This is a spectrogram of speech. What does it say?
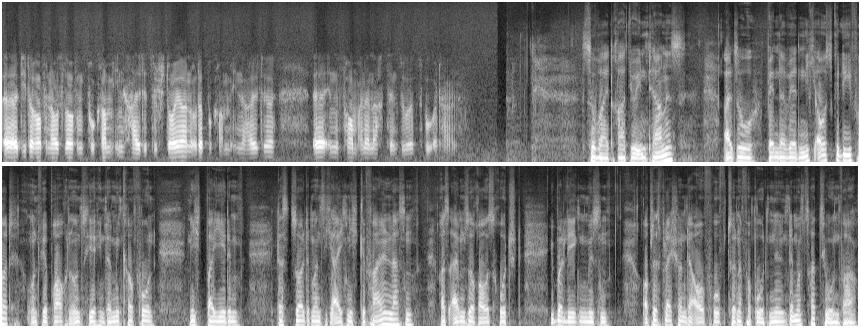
äh, die darauf hinauslaufen, Programminhalte zu steuern oder Programminhalte äh, in Form einer Nachtzensur zu beurteilen. Soweit Radio Internes. Also Bänder werden nicht ausgeliefert und wir brauchen uns hier hinter Mikrofon nicht bei jedem, das sollte man sich eigentlich nicht gefallen lassen, was einem so rausrutscht, überlegen müssen, ob das vielleicht schon der Aufruf zu einer verbotenen Demonstration war.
